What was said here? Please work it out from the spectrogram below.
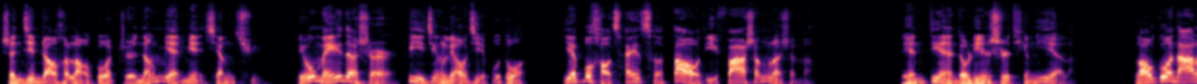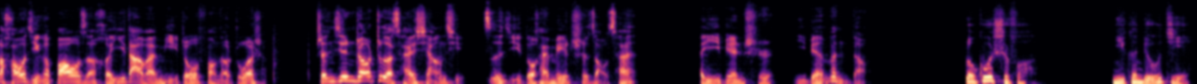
沈金钊和老郭只能面面相觑。刘梅的事儿毕竟了解不多，也不好猜测到底发生了什么。连店都临时停业了。老郭拿了好几个包子和一大碗米粥放到桌上，沈金钊这才想起自己都还没吃早餐。他一边吃一边问道：“老郭师傅。”你跟刘姐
